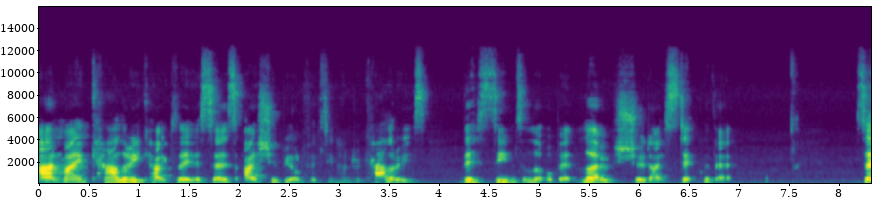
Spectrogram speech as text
and my calorie calculator says I should be on 1500 calories. This seems a little bit low. Should I stick with it? So,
